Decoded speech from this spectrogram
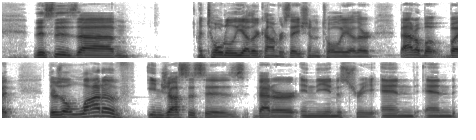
this is um, a totally other conversation, a totally other battle. But, but, there's a lot of injustices that are in the industry and and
